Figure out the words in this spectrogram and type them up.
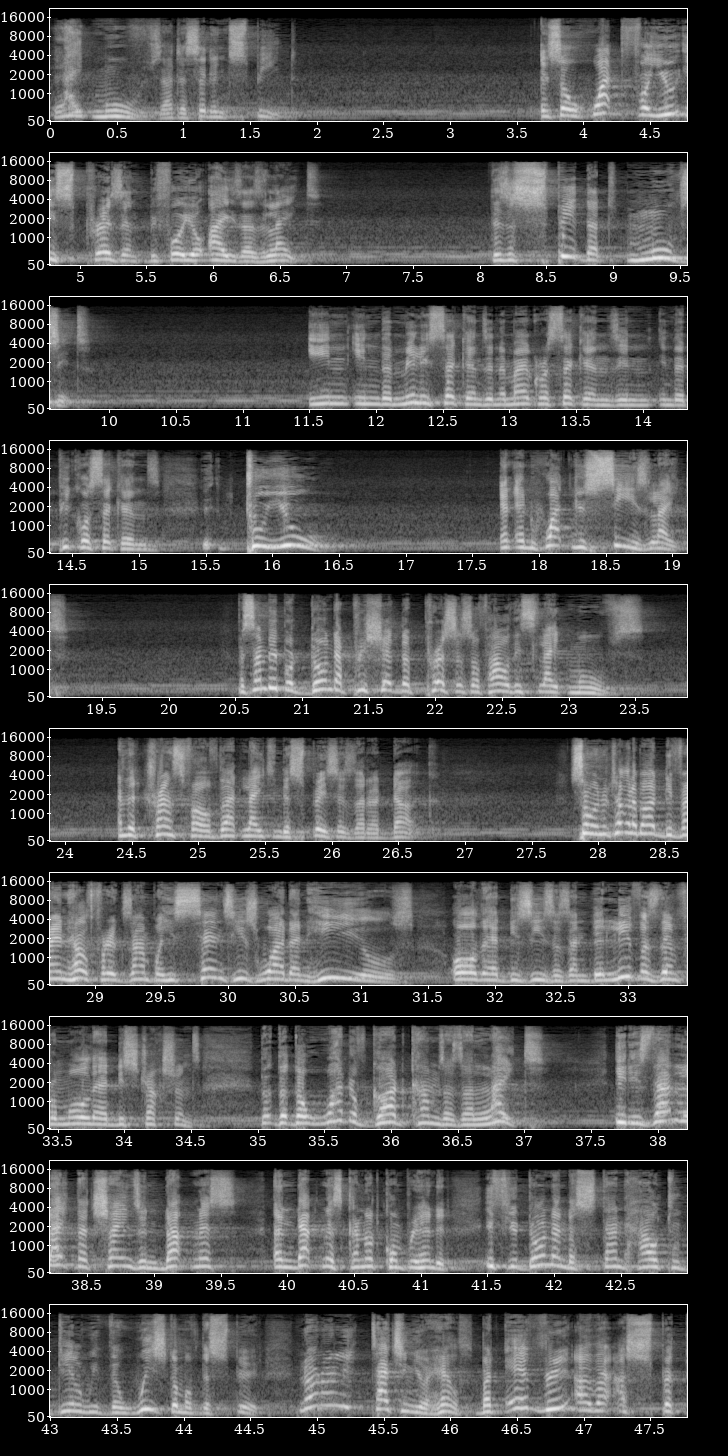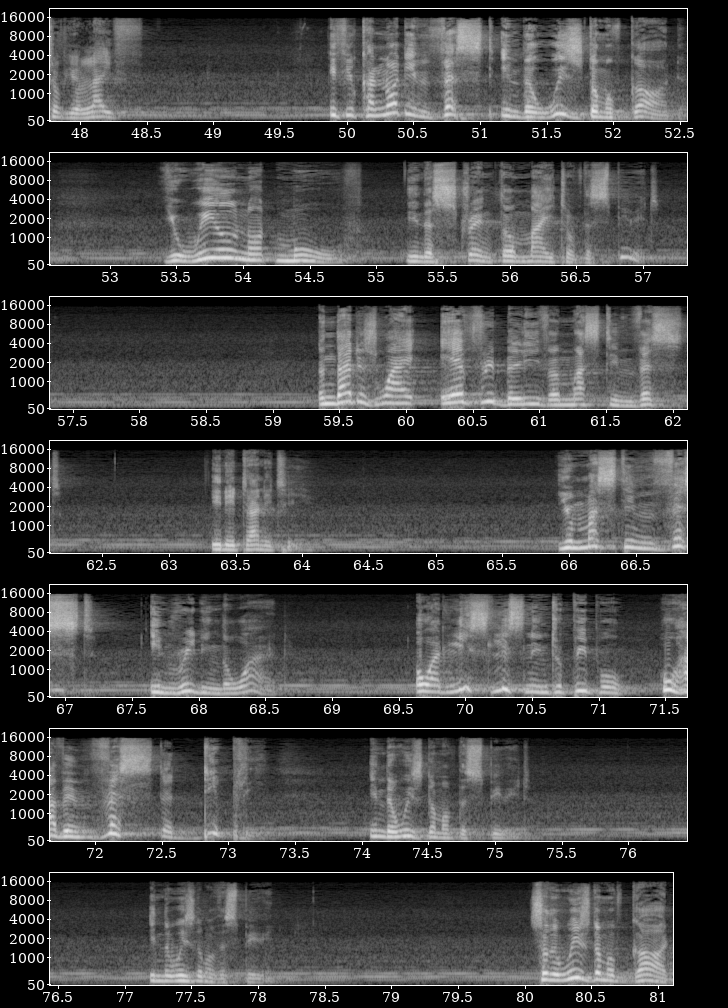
light moves at a certain speed. And so, what for you is present before your eyes as light? There's a speed that moves it. In, in the milliseconds, in the microseconds, in, in the picoseconds, to you. And, and what you see is light. But some people don't appreciate the process of how this light moves and the transfer of that light in the spaces that are dark. So when we're talking about divine health, for example, he sends his word and heals all their diseases and delivers them from all their destructions. The, the, the word of God comes as a light. It is that light that shines in darkness and darkness cannot comprehend it. If you don't understand how to deal with the wisdom of the Spirit, not only touching your health, but every other aspect of your life, if you cannot invest in the wisdom of God, you will not move in the strength or might of the Spirit. And that is why every believer must invest in eternity. You must invest in reading the Word, or at least listening to people who have invested deeply in the wisdom of the Spirit. In the wisdom of the Spirit. So, the wisdom of God,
